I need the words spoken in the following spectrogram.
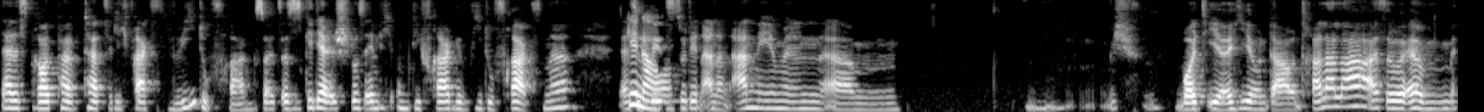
da das Brautpaar tatsächlich fragst, wie du fragen sollst. Also es geht ja schlussendlich um die Frage, wie du fragst, ne? Also genau. willst du den anderen annehmen? Ähm, ich, wollt ihr hier und da und tralala? Also ähm, äh,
